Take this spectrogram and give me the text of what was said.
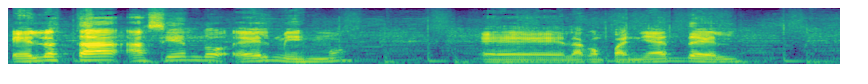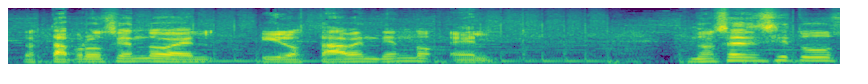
él lo está haciendo él mismo. La compañía es de él. Lo está produciendo él y lo está vendiendo él. No sé si tú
